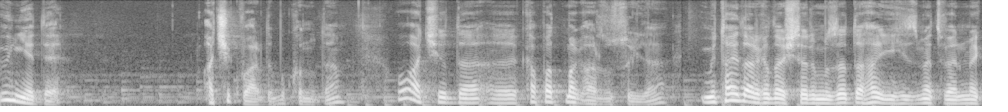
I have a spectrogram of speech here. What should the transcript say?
Ünye'de açık vardı bu konuda. O açığı da e, kapatmak arzusuyla müteahhit arkadaşlarımıza daha iyi hizmet vermek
